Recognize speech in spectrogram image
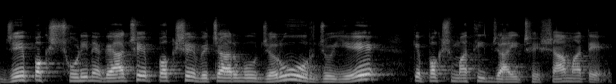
જે પક્ષ છોડીને ગયા છે, પક્ષે વિચારવું જરૂર જોઈએ કે પક્ષમાંથી જાય છે શા માટે.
